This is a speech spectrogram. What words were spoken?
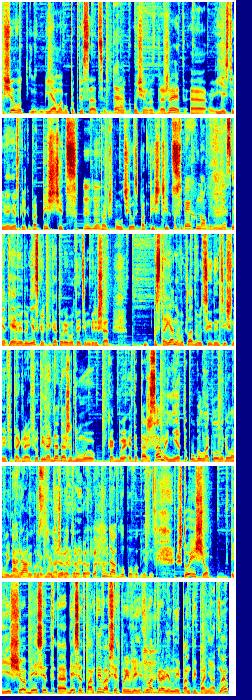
Еще вот я могу подписаться. Тоже очень раздражает. А, Есть у меня несколько подписчиц. Ну, так уж получилось, подписчиц. У тебя их много, не несколько. Нет, я имею в виду несколько, которые вот этим грешат. Постоянно выкладываются идентичные фотографии. Вот иногда даже думаю, как бы это та же самая. Нет, угол наклона головы А немного ракурс другой. немножко другой. Ну да, глупо выглядит. Что еще? Еще бесит, э, бесит понты во всех проявлениях. Ну, откровенные понты, понятно.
